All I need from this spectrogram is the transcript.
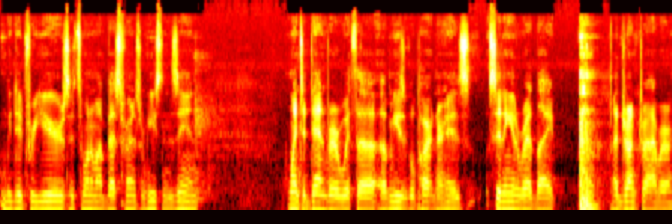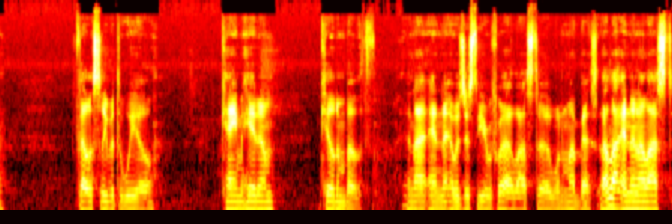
we did for years. It's one of my best friends from Houston. Zen went to Denver with a, a musical partner, his sitting at a red light, a drunk driver, fell asleep at the wheel, came, hit him, killed them both. And I and that was just the year before I lost uh, one of my best. I lo- and then I lost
